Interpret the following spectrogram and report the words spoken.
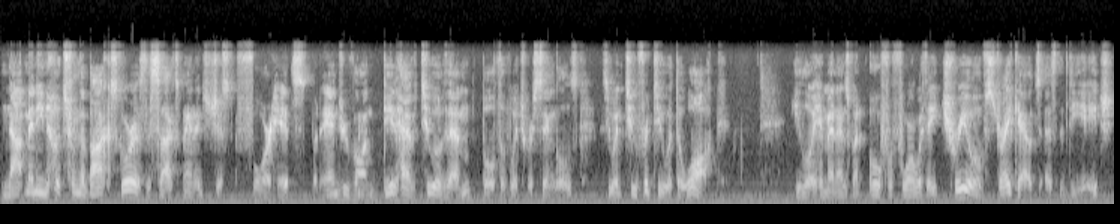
Not many notes from the box score as the Sox managed just four hits, but Andrew Vaughn did have two of them, both of which were singles, as he went two for two with the walk. Eloy Jimenez went 0 for 4 with a trio of strikeouts as the DH.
